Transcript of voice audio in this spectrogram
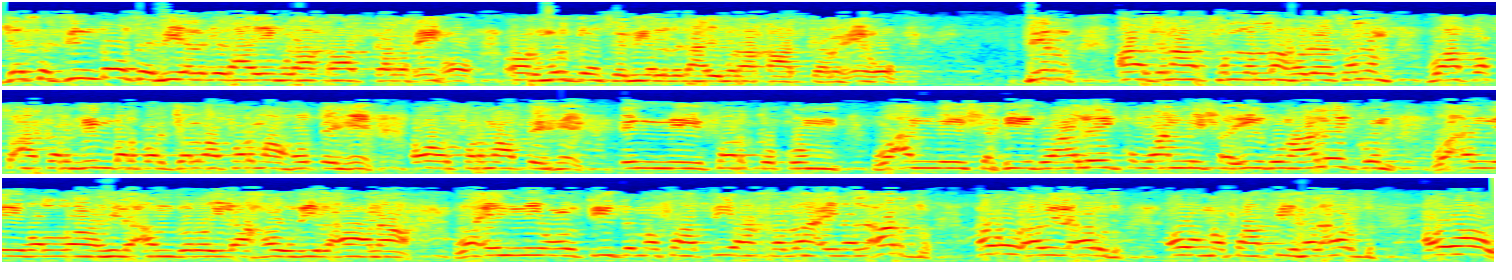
جیسے زندوں سے بھی الوداعی ملاقات کر رہے ہوں اور مردوں سے بھی الوداعی ملاقات کر رہے ہوں۔ پھر جناب صلی اللہ علیہ وسلم واپس آ کر ممبر پر جلوہ فرما ہوتے ہیں اور فرماتے ہیں، انی فرت کم و انی شہید علیکم و انی شہید علیکم و انی واللہ اندر الى حوض العانا و انی اعطیت مفاتیح خزائن الارض، او او الارض، او مفاتیح الارض، او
